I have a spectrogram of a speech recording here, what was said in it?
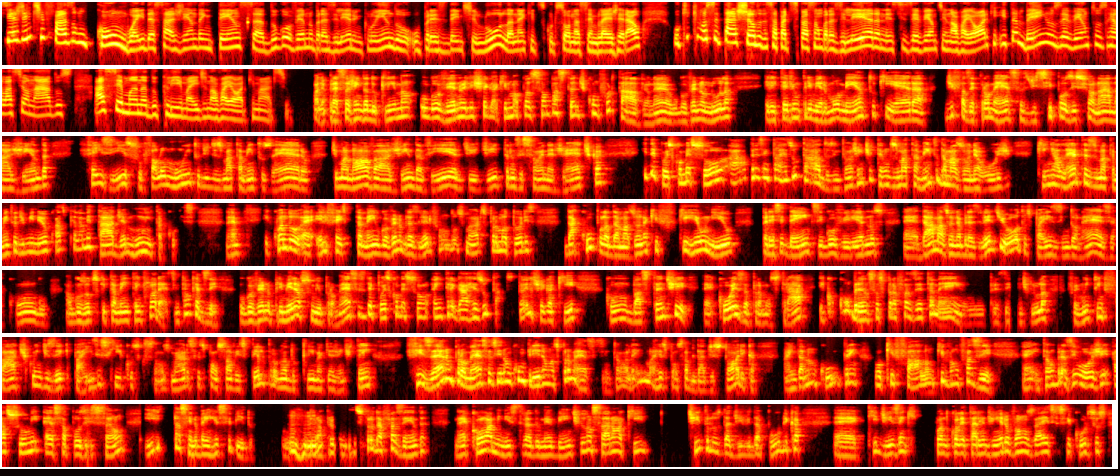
Se a gente faz um combo aí dessa agenda intensa do governo brasileiro, incluindo o presidente Lula, né, que discursou na Assembleia Geral, o que, que você está achando dessa participação brasileira nesses eventos em Nova York e também os eventos relacionados à Semana do Clima aí de Nova York, Márcio? Olha, para essa agenda do clima, o governo ele chega aqui numa posição bastante confortável, né? O governo Lula ele teve um primeiro momento que era de fazer promessas, de se posicionar na agenda, fez isso, falou muito de desmatamento zero, de uma nova agenda verde, de transição energética, e depois começou a apresentar resultados. Então a gente tem um desmatamento da Amazônia hoje, que em alerta de desmatamento diminuiu quase pela metade, é muita coisa. Né? E quando é, ele fez também, o governo brasileiro foi um dos maiores promotores da cúpula da Amazônia que, que reuniu presidentes e governos é, da Amazônia brasileira e de outros países, Indonésia, Congo, alguns outros que também têm floresta. Então, quer dizer, o governo primeiro assumiu promessas e depois começou a entregar resultados. Então, ele chega aqui com bastante é, coisa para mostrar e com cobranças para fazer também. O presidente Lula foi muito enfático em dizer que países ricos, que são os maiores responsáveis pelo problema do clima que a gente tem, fizeram promessas e não cumpriram as promessas. Então, além de uma responsabilidade histórica, ainda não cumprem o que falam que vão fazer. É, então, o Brasil hoje assume essa posição e está sendo bem recebido. O uhum. próprio ministro da Fazenda, né, com a ministra do Meio Ambiente, lançaram aqui títulos da dívida pública é, que dizem que quando coletarem o dinheiro vão usar esses recursos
